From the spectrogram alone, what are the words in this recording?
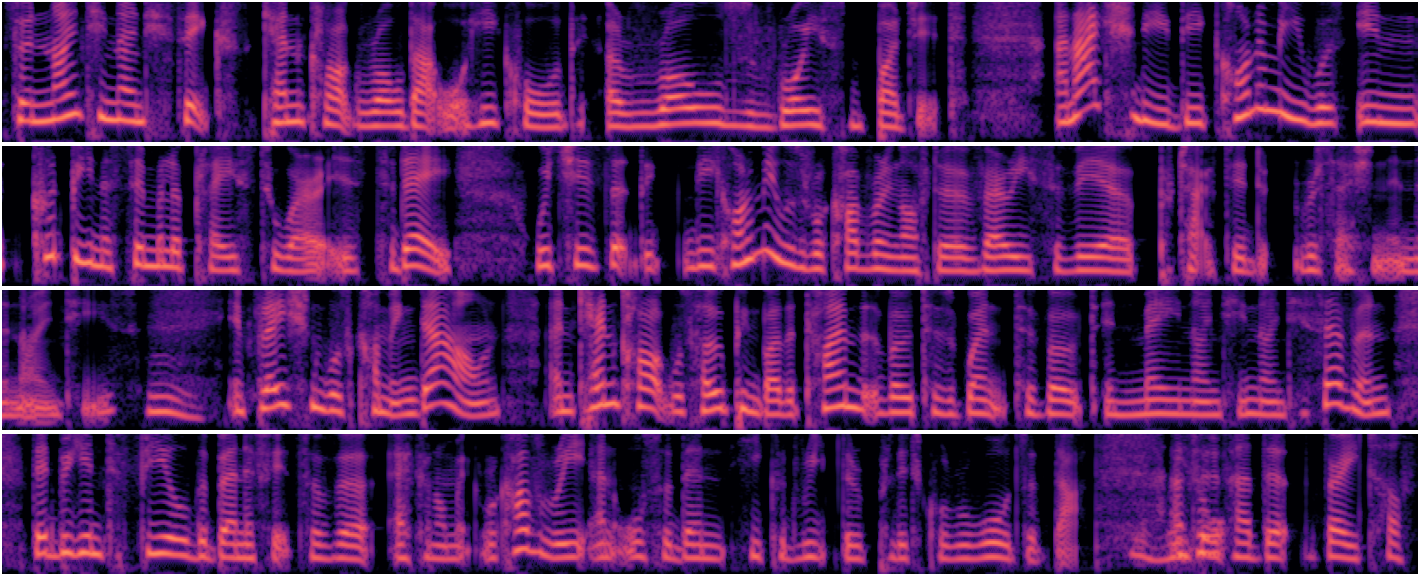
So in 1996, Ken Clarke rolled out what he called a Rolls Royce budget. And actually, the economy was in, could be in a similar place to where it is today, which is that the, the economy was recovering after a very severe protracted recession in the 90s. Mm. Inflation was coming down, and Ken Clarke was hoping by the time that the voters went to vote in May 1997, they'd begin to feel the benefits of an economic recovery, and also then he could reap the political rewards of that. Yeah, and so, sort of had that very tough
